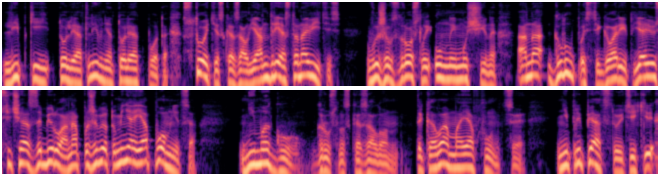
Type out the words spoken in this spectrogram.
липкий, то ли от ливня, то ли от пота. «Стойте!» — сказал я. «Андрей, остановитесь! Вы же взрослый умный мужчина. Она глупости говорит. Я ее сейчас заберу. Она поживет у меня и опомнится». «Не могу», — грустно сказал он. «Такова моя функция. Не препятствуйте, Кир...»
